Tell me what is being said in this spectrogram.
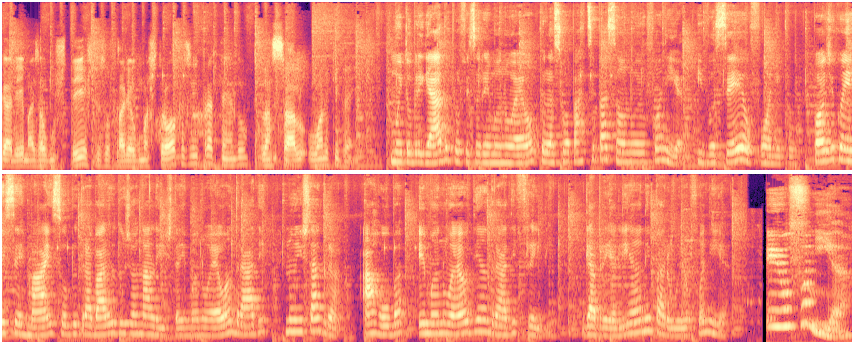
agregarei mais alguns textos, ou farei algumas trocas e pretendo lançá-lo o ano que vem. Muito obrigada, professor Emanuel, pela sua participação no Eufonia. E você, eufônico, pode conhecer mais sobre o trabalho do jornalista Emanuel Andrade no Instagram, arroba Emanuel de Andrade Freire. Gabriela Liane para o Eufonia. Eufonia.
